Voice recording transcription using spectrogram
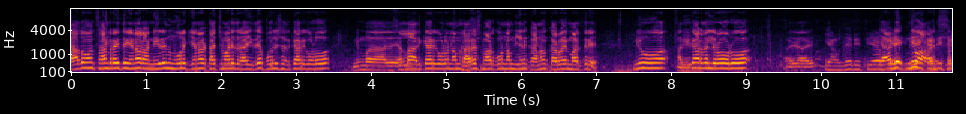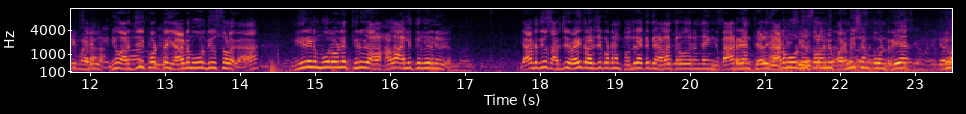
ಯಾವುದೋ ಒಂದು ಸಣ್ಣ ರೈತರು ಏನಾರು ಆ ನೀರಿನ ಮೂಲಕ ಏನೋ ಟಚ್ ಮಾಡಿದ್ರೆ ಇದೇ ಪೊಲೀಸ್ ಅಧಿಕಾರಿಗಳು ನಿಮ್ಮ ಎಲ್ಲ ಅಧಿಕಾರಿಗಳು ನಮ್ಮನ್ನ ಅರೆಸ್ಟ್ ಮಾಡ್ಕೊಂಡು ನಮ್ದು ಏನು ಕಾನೂನು ಕಾರ್ವಾಯಿ ಮಾಡ್ತೀರಿ. ನೀವು ಅಧಿಕಾರದಲ್ಲಿರೋರು ಯಾವುದೇ ರೀತಿಯ ನೀವು ಅರ್ಜಿ ಕೊಟ್ಟ ಎರಡು ಮೂರು ದಿವಸದೊಳಗ ನೀರಿನ ಮೂಲವನ್ನೇ ತಿರುವಿ ಹಳ್ಳ ಅಲ್ಲಿ ತಿರುವಿರಿ ನೀವು ಎರಡು ದಿವಸ ಅರ್ಜಿ, ರೈತರ ಅರ್ಜಿ ಕೊಟ್ಟು ನಮ್ಗೆ ತೊಂದರೆ ಆಕತಿ, ಹಳ್ಳ ತಿರೋದ್ರಿಂದ ಹಿಂಗೆ ಬ್ಯಾಡ್ರಿ ಅಂತ ಹೇಳಿ ಎರಡು ಮೂರು ದಿವಸ ನೀವು ಪರ್ಮಿಷನ್ ತೊಗೊಂಡ್ರಿ. ನೀವು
